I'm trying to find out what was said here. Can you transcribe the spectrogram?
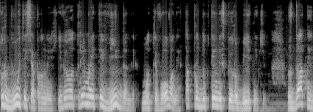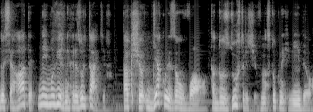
турбуйтеся про них, і ви отримаєте відданих, мотивованих та продуктивних співробітників, здатних досягати неймовірних результатів. Так що дякую за увагу та до зустрічі в наступних відео.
